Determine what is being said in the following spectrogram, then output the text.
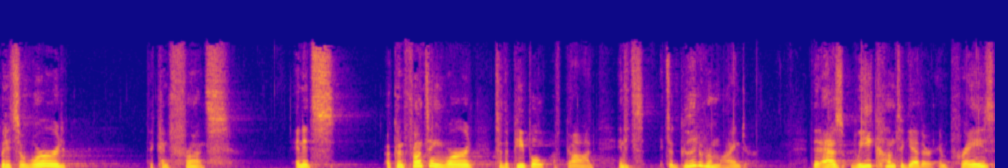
but it's a word that confronts. And it's a confronting word to the people of God. And it's, it's a good reminder that as we come together and praise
